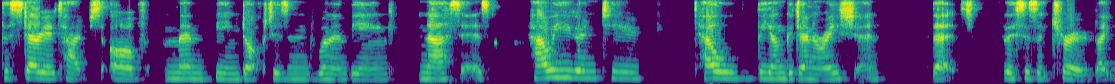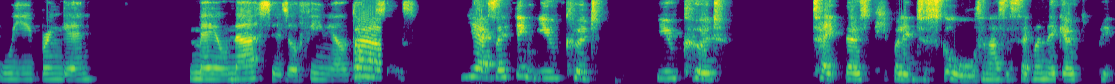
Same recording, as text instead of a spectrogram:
the stereotypes of men being doctors and women being nurses, how are you going to tell the younger generation that this isn't true? Like, will you bring in male nurses or female doctors? yes, I think you could. You could take those people into schools, and as I said, when they go, to,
